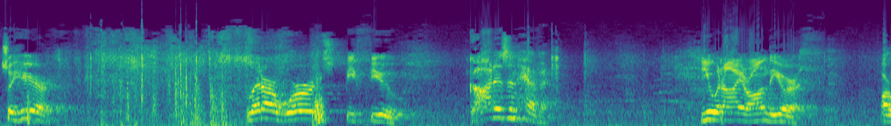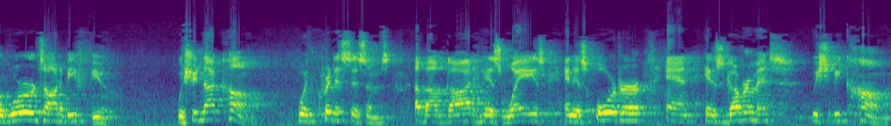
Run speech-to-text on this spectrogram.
So here, let our words be few. God is in heaven. You and I are on the earth. Our words ought to be few. We should not come with criticisms about God and His ways and His order and His government. We should become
